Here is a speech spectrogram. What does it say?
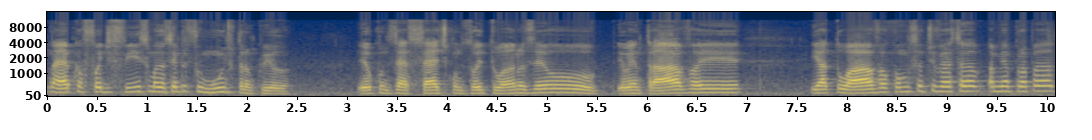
Na época foi difícil, mas eu sempre fui muito tranquilo. Eu com 17, com 18 anos, eu, eu entrava e, e atuava como se eu tivesse a, minha própria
